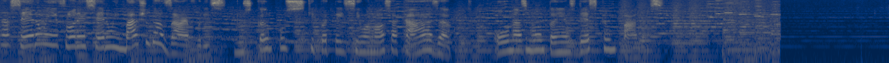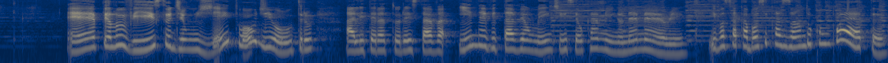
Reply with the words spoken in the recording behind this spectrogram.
nasceram e floresceram embaixo das árvores, nos campos que pertenciam à nossa casa ou nas montanhas descampadas. É, pelo visto, de um jeito ou de outro, a literatura estava inevitavelmente em seu caminho, né, Mary? E você acabou se casando com um poeta.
